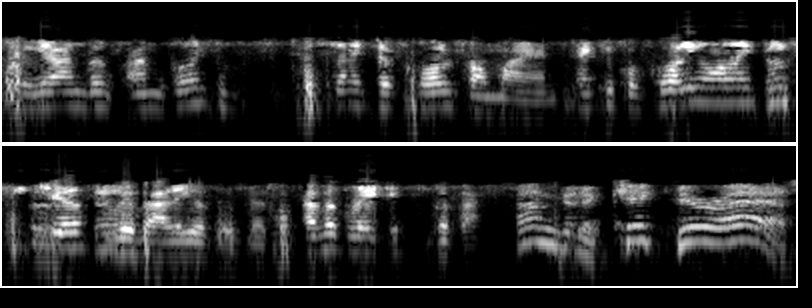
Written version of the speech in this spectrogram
So yeah, I'm, I'm going to disconnect the call from my end. Thank you for calling online PC care. We value your business. Have a great day. Goodbye. I'm gonna kick your ass.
